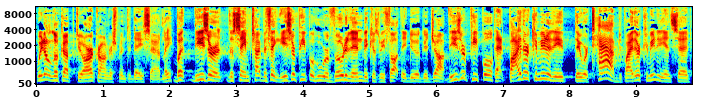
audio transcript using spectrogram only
We don't look up to our congressman today, sadly, but these are the same type of thing. These are people who were voted in because we thought they'd do a good job. These are people that by their community, they were tabbed by their community and said,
